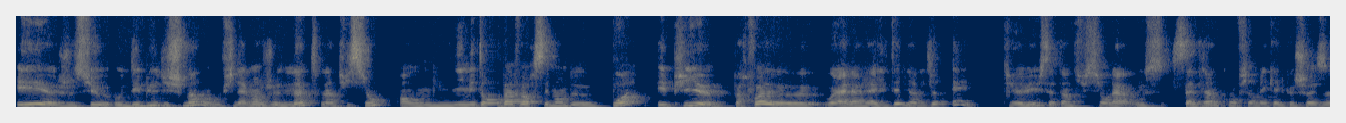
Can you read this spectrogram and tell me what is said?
Et euh, je suis au début du chemin où finalement je note l'intuition en n'y mettant pas forcément de poids. Et puis euh, parfois, euh, voilà, la réalité vient me dire, hé, tu avais eu cette intuition-là, ou ça vient confirmer quelque chose.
